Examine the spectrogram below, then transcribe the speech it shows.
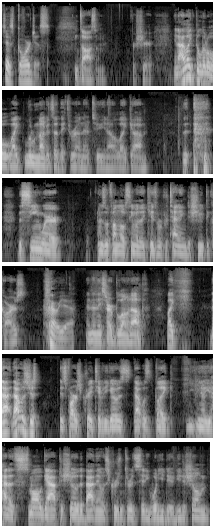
just gorgeous. It's awesome, for sure. And I like the little like little nuggets that they threw in there too. You know, like um, the the scene where it was a fun little scene where the kids were pretending to shoot the cars, Oh yeah. and then they started blowing up. Like that. That was just as far as creativity goes. That was like you, you know you had a small gap to show that Batman was cruising through the city. What do you do? Do you just show him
